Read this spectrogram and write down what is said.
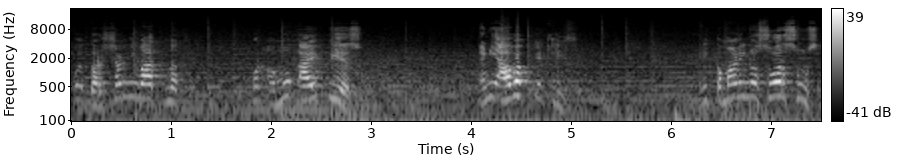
કોઈ ઘર્ષણની વાત નથી. પણ અમુક આઈપીએસ એની આવક કેટલી છે? એની કમાણીનો સોર્સ શું છે?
